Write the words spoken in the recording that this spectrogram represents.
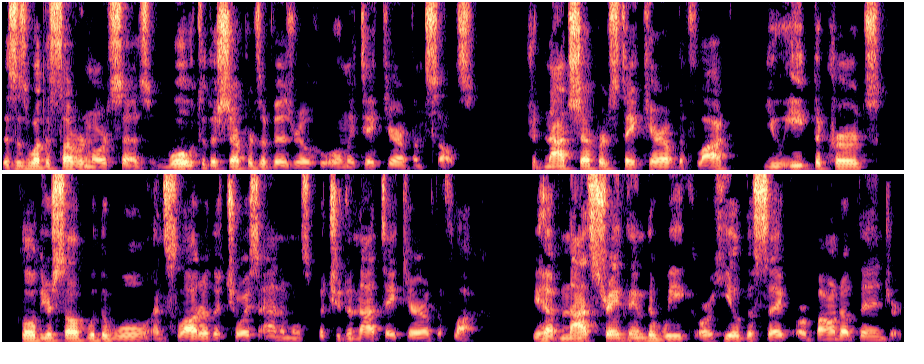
This is what the sovereign Lord says Woe to the shepherds of Israel who only take care of themselves. Should not shepherds take care of the flock? You eat the curds, clothe yourself with the wool, and slaughter the choice animals, but you do not take care of the flock. You have not strengthened the weak, or healed the sick, or bound up the injured.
